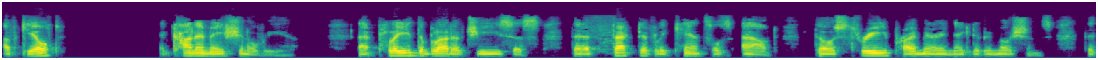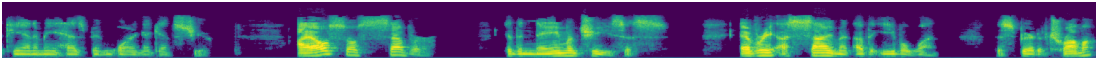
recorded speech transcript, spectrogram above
of guilt, and condemnation over you. I plead the blood of Jesus that effectively cancels out those three primary negative emotions that the enemy has been warring against you. I also sever in the name of Jesus every assignment of the evil one, the spirit of trauma,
